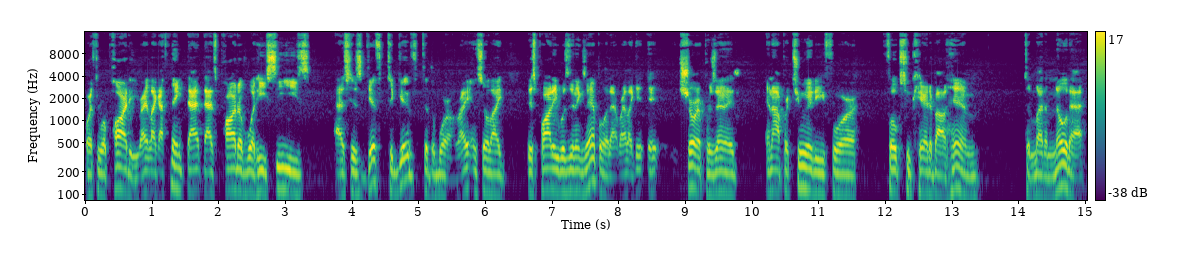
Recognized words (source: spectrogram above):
or through a party, right? Like I think that that's part of what he sees as his gift to give to the world, right? And so like this party was an example of that, right? Like it, it sure it presented an opportunity for folks who cared about him to let him know that,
